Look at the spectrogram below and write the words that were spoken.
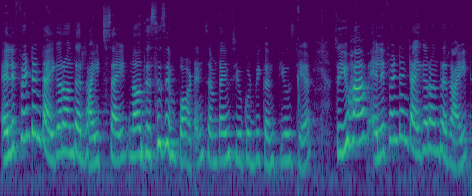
elephant and tiger on the right side. Now this is important, sometimes you could be confused here. So you have elephant and tiger on the right,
